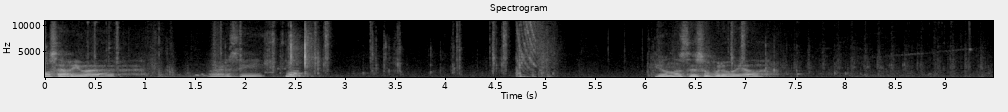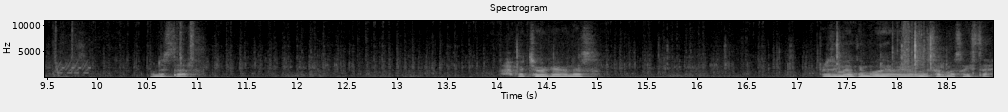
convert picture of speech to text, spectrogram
Vamos arriba. A ver si. ¡No! ¿Y dónde estoy súper odiado? ¿Dónde está? Ah, me choca que hagan eso. A ver si me da tiempo de ver mis armas. Ahí está.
